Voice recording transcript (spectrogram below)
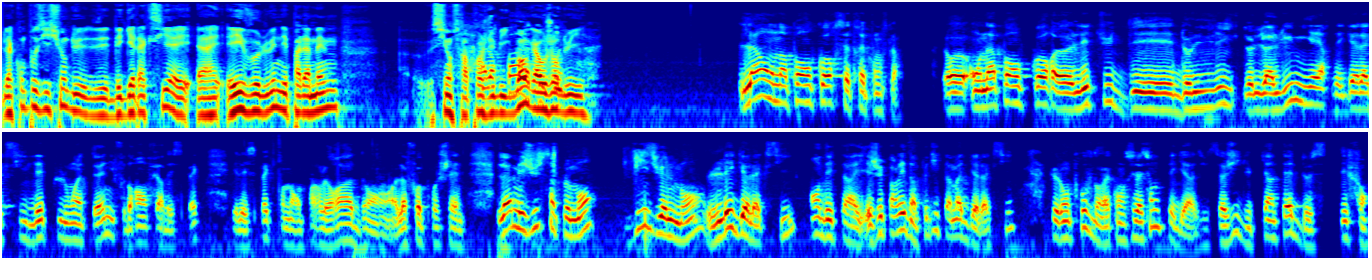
la, composition des, galaxies a, évolué, n'est pas la même si on se rapproche du Big Bang à aujourd'hui? Là, on n'a pas encore cette réponse-là. on n'a pas encore l'étude de, la lumière des galaxies les plus lointaines. Il faudra en faire des spectres. Et les spectres, on en parlera dans la fois prochaine. Là, mais juste simplement, visuellement les galaxies en détail. Et je vais parler d'un petit amas de galaxies que l'on trouve dans la constellation de Pégase. Il s'agit du quintet de Stéphane.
